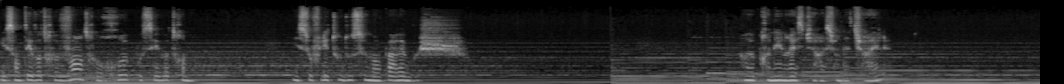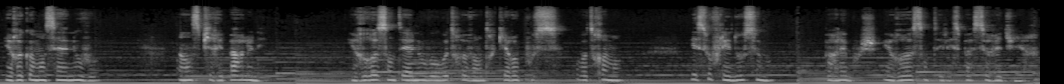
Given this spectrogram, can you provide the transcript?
Et sentez votre ventre repousser votre main. Et soufflez tout doucement par la bouche. Reprenez une respiration naturelle et recommencez à nouveau. Inspirez par le nez et ressentez à nouveau votre ventre qui repousse votre main et soufflez doucement par la bouche et ressentez l'espace se réduire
